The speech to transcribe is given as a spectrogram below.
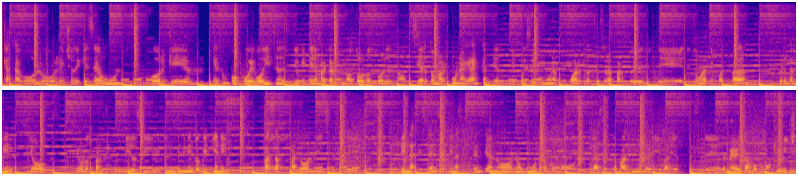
cazagol o el hecho de que sea un jugador que, mm, que, es un poco egoísta en el sentido que quiere marcar no todos los goles. No, cierto, marcó una gran cantidad que puede ser como una cuarta, tercera parte de, de, de toda una temporada. Pero también yo veo los partidos y el entendimiento que tiene pasa balones, este, tiene asistencia, tiene asistencia, no, no mucho como el caso de Müller y varios este, de medio campo como Kimmich,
